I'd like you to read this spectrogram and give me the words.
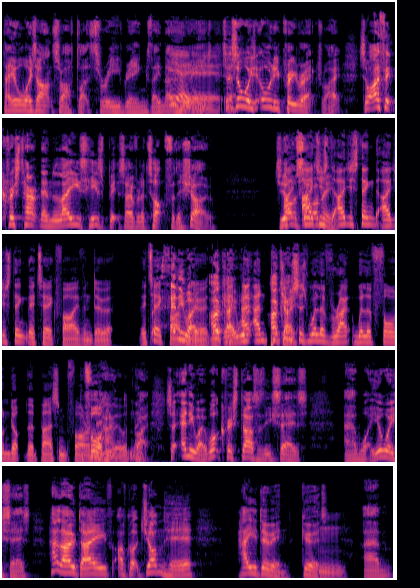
they always answer after like three rings. They know Yeah, who it yeah, is, yeah, so it's always already pre-wrecked, right? So I think Chris Tarrant then lays his bits over the top for the show. Do you I, understand I what just, I mean? I just think, I just think they take five and do it. They take five Anyway, and do it. okay, Like, well, and okay. producers will have ra- will have phoned up the person before beforehand, anyway, wouldn't they? right? So anyway, what Chris does is he says, And what he always says, "Hello, Dave. I've got John here. How you doing? Good. Hmm. Um,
